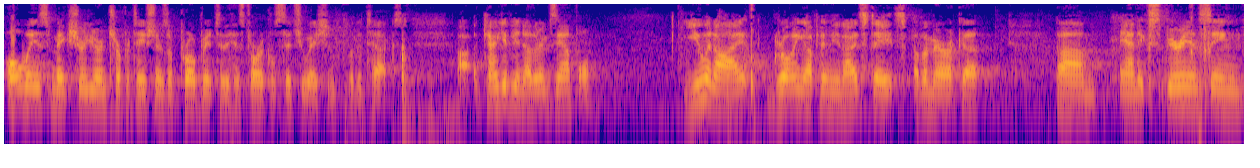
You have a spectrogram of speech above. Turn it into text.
Always make sure your interpretation is appropriate to the historical situation for the text. Uh, can I give you another example? You and I, growing up in the United States of America, um, and experiencing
